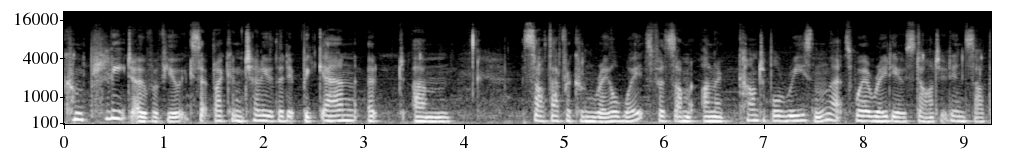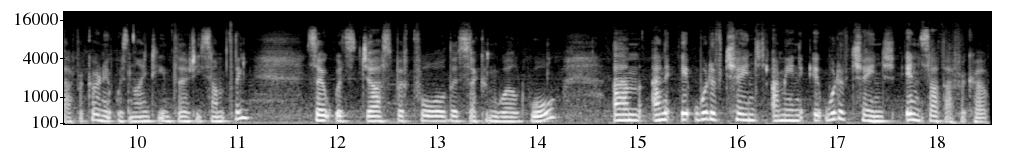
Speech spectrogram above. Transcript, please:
complete overview, except I can tell you that it began at um, South African Railways for some unaccountable reason. That's where radio started in South Africa, and it was 1930 something. So it was just before the Second World War. Um, and it, would have changed, I mean, it would have changed in South Africa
